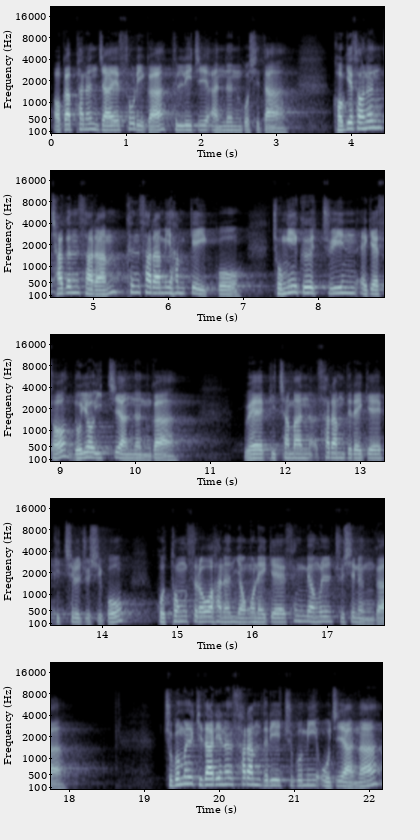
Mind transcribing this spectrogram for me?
억압하는 자의 소리가 들리지 않는 곳이다. 거기서는 작은 사람, 큰 사람이 함께 있고 종이 그 주인에게서 놓여 있지 않는가? 왜 비참한 사람들에게 빛을 주시고 고통스러워하는 영혼에게 생명을 주시는가? 죽음을 기다리는 사람들이 죽음이 오지 않아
